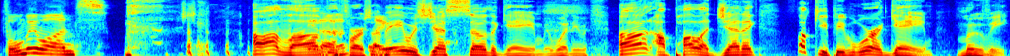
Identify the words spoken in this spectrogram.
fool me once. Oh, I loved You know, the first. I mean, it was just so the game. It wasn't even unapologetic. Fuck you, people. We're a game movie.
